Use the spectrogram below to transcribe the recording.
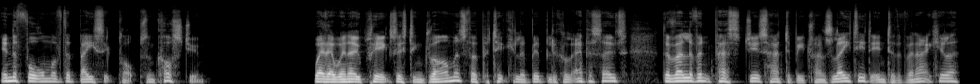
in the form of the basic props and costume. Where there were no pre existing dramas for particular biblical episodes, the relevant passages had to be translated into the vernacular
